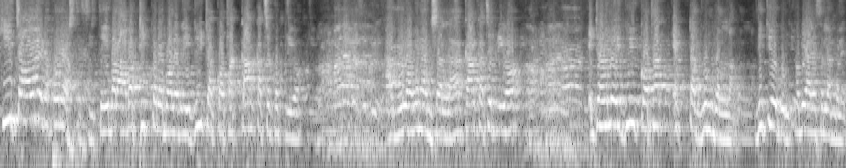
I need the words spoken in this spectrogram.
কি চাওয়া এটা পরে আসতেছি। তো এবার আবার ঠিক করে বলেন এই দুইটা কথা কার কাছে খুব প্রিয়? আর ভুল হবে না ইনশাল্লাহ কার কাছে প্রিয়? এটা হলো এই দুই কথার একটা গুণ বললাম। দ্বিতীয় গুণ নবী আলাইহিস সালাম বলেন।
